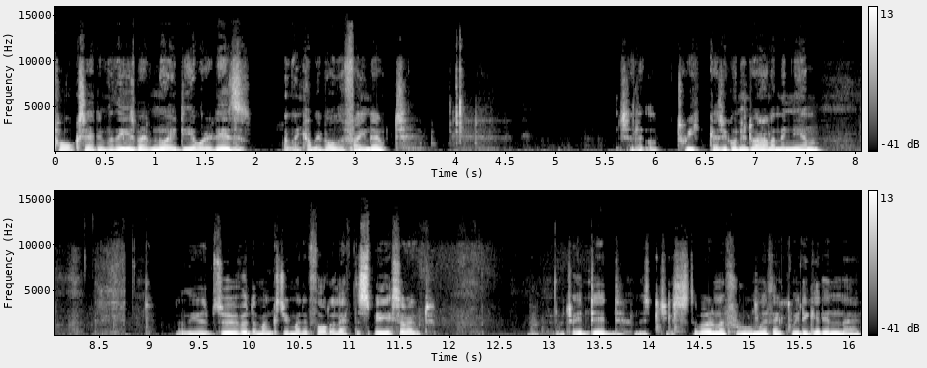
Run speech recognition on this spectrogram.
torque setting for these, but I have no idea what it is. And I can't be bothered to find out. Just a little tweak as you're going into aluminium. Now the observant amongst you might have thought I left the spacer out. Which I did. There's just about enough room, I think, for me to get in there.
